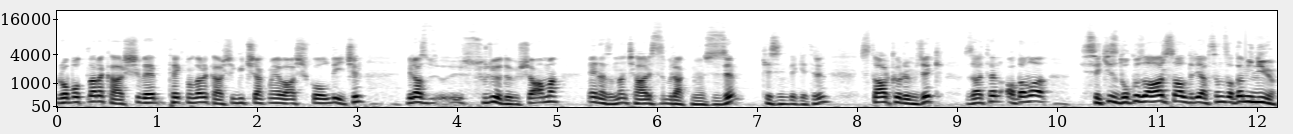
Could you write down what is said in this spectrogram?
robotlara karşı ve teknolara karşı güç yakmaya başlık olduğu için biraz sürüyor dövüşü ama en azından çaresiz bırakmıyor sizi. Kesinlikle getirin. Stark örümcek zaten adama 8-9 ağır saldırı yapsanız adam iniyor.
